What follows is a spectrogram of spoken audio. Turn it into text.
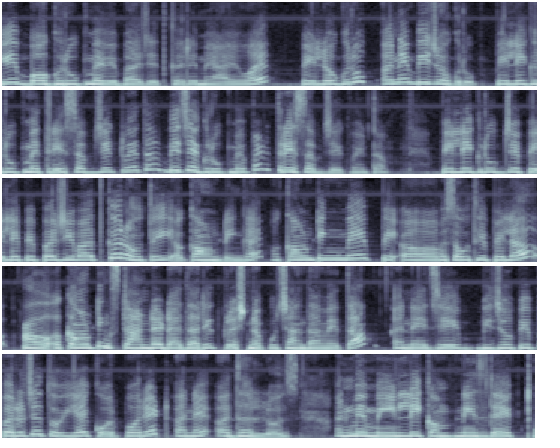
કે બ ગ્રુપ મેં વિભાજિત કરે મેં આવ્યો હોય પહેલો ગ્રુપ અને બીજો ગ્રુપ પહેલે ગ્રુપ મેં ત્રે સબ્જેક્ટ વહેતા, બીજે ગ્રુપ મેં પણ ત્રે સબ્જેક્ટ વહેતા. પેલે ગ્રુપ જે પેલે पेपर जी बात करूँ तो ये अकाउंटिंग है अकाउंटिंग में पे, आ, સૌથી પહેલાં અકાઉન્ટિંગ સ્ટાન્ડર્ડ આધારિત પ્રશ્ન પૂછાતા હતા અને જે બીજો પેપર છે તો એ કોર્પોરેટ અને અધર લોઝ અને મેં mainly companies act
